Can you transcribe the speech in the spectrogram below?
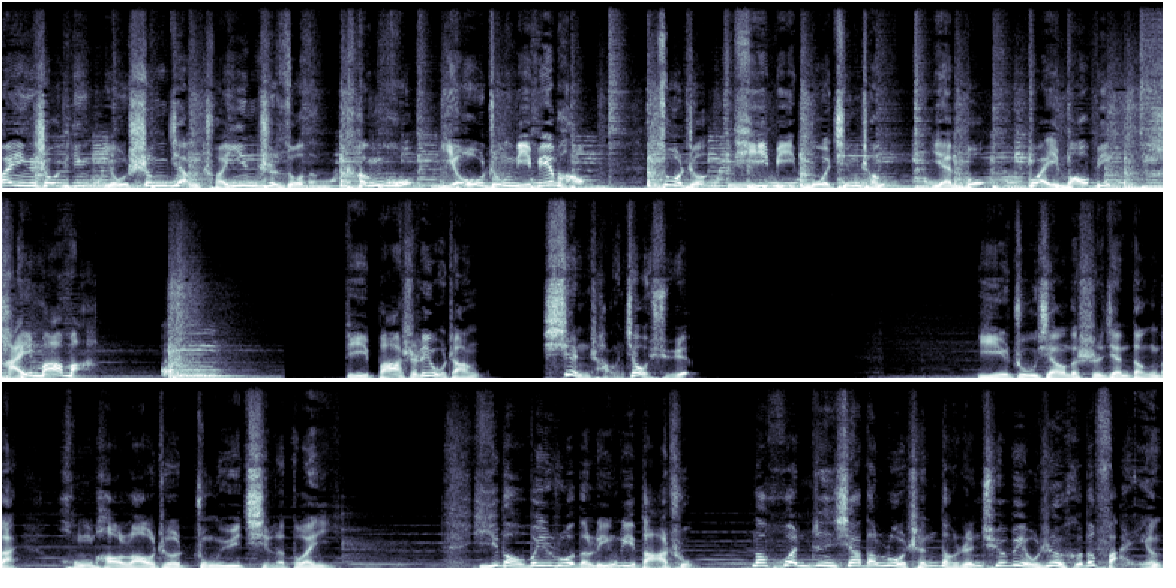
欢迎收听由升降传音制作的《坑货有种你别跑》，作者提笔墨倾城，演播怪毛病海马马。第八十六章现场教学。一炷香的时间等待，红袍老者终于起了端倪。一道微弱的灵力打出，那幻阵下的洛尘等人却未有任何的反应。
